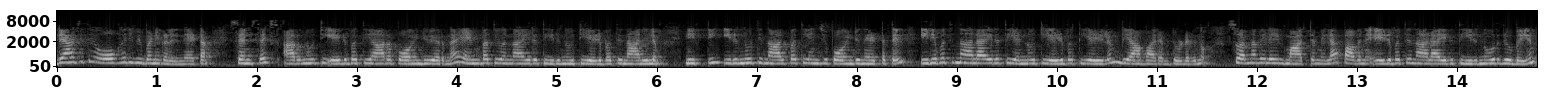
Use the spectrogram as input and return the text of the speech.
രാജ്യത്തെ ഓഹരി വിപണികളിൽ നേട്ടം. സെൻസെക്സ് പോയിന്റ് ഉയർന്ന് ലും നിഫ്റ്റി പോയിന്റ് നേട്ടത്തിൽ ലും വ്യാപാരം തുടരുന്നു. സ്വർണവിലയിൽ മാറ്റമില്ല. പവന് രൂപയും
